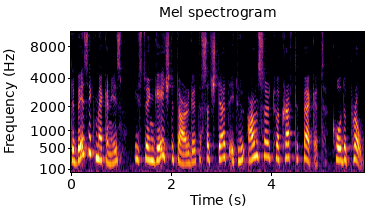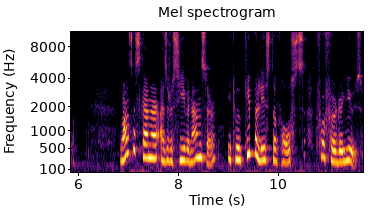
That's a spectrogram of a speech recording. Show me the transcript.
The basic mechanism is to engage the target such that it will answer to a crafted packet called a probe. Once the scanner has received an answer, it will keep a list of hosts for further use.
